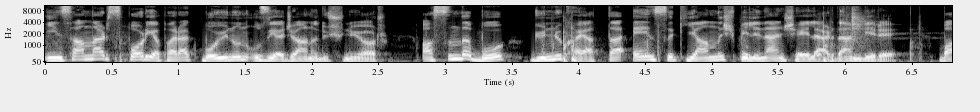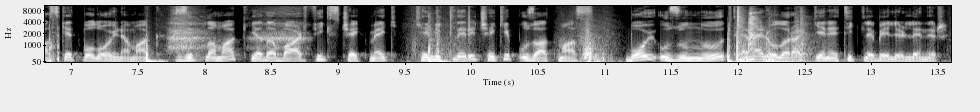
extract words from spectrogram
İnsanlar spor yaparak boyunun uzayacağını düşünüyor. Aslında bu günlük hayatta en sık yanlış bilinen şeylerden biri. Basketbol oynamak, zıplamak ya da barfix çekmek kemikleri çekip uzatmaz. Boy uzunluğu temel olarak genetikle belirlenir.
